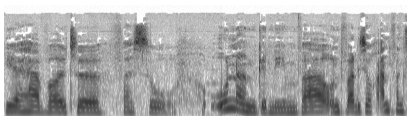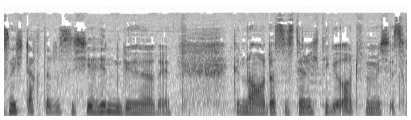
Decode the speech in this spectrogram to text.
hierher wollte, weil es so unangenehm war und weil ich auch anfangs nicht dachte, dass ich hier hingehöre. Genau, dass es der richtige Ort für mich ist.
